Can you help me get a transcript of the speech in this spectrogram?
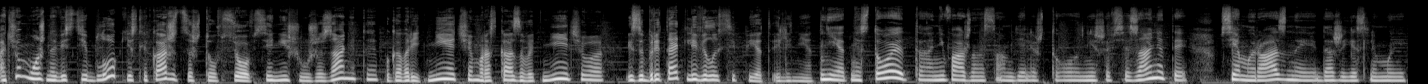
О чем можно вести блог, если кажется, что все, все ниши уже заняты, поговорить нечем, рассказывать нечего? Изобретать ли велосипед или нет? Нет, не стоит. А, неважно на самом деле, что ниши все заняты. Все мы разные. Даже если мы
